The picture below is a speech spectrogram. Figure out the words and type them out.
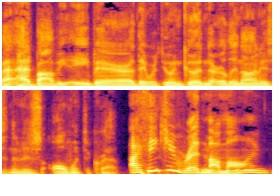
had Bobby Hebert. They were doing good in the early 90s, and then it just all went to crap. I think you read my mind.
